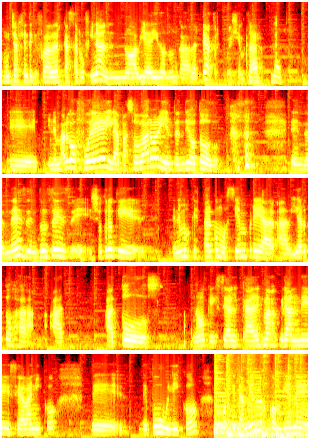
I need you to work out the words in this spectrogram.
mucha gente que fue a ver Casa Rufinán no había ido nunca a ver teatro, por ejemplo. Claro, eh, sin embargo fue y la pasó bárbaro y entendió todo. ¿Entendés? Entonces eh, yo creo que tenemos que estar como siempre abiertos a, a, todos, ¿no? Que sea cada vez más grande ese abanico de, público, porque también nos conviene,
